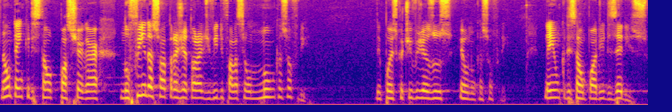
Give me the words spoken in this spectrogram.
Não tem cristão que possa chegar no fim da sua trajetória de vida e falar assim: Eu nunca sofri. Depois que eu tive Jesus, eu nunca sofri. Nenhum cristão pode dizer isso.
